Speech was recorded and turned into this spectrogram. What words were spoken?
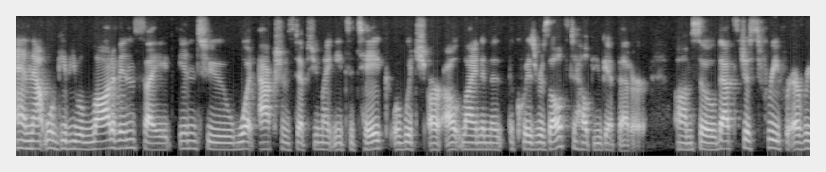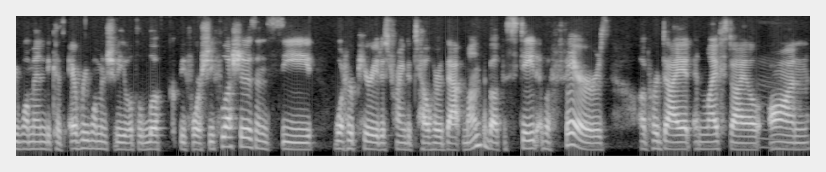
And that will give you a lot of insight into what action steps you might need to take, or which are outlined in the, the quiz results to help you get better. Um, so that's just free for every woman because every woman should be able to look before she flushes and see what her period is trying to tell her that month about the state of affairs of her diet and lifestyle mm. on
